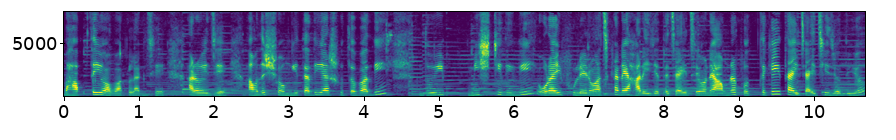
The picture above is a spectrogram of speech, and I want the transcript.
ভাবতেই অবাক লাগছে। আর ওই যে আমাদের সঙ্গীতাদি আর সুতপাদি দুই মিষ্টি দিদি, ওরাই ফুলের মাঝখানে হারিয়ে যেতে চাইছে। মানে আমরা প্রত্যেকেই তাই চাইছি যদিও।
